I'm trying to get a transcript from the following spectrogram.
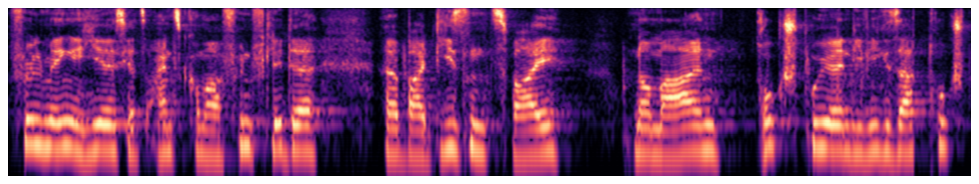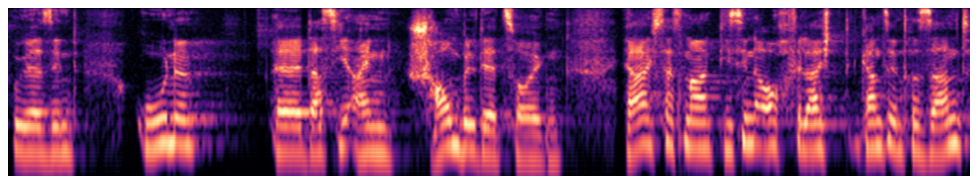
Füllmenge hier ist jetzt 1,5 Liter äh, bei diesen zwei normalen Drucksprühern, die wie gesagt Drucksprüher sind, ohne äh, dass sie ein Schaumbild erzeugen. Ja, ich sag mal, die sind auch vielleicht ganz interessant.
